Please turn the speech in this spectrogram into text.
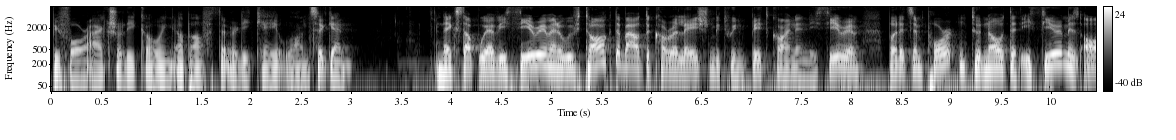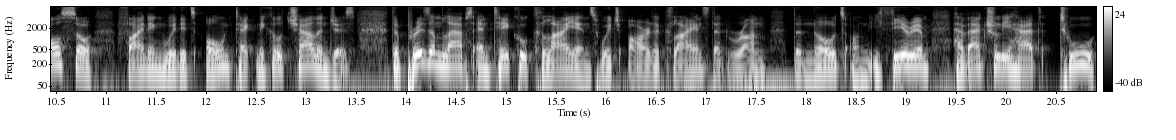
before actually going above 30k once again. Next up, we have Ethereum, and we've talked about the correlation between Bitcoin and Ethereum, but it's important to note that Ethereum is also fighting with its own technical challenges. The Prysm Labs and Teku clients, which are the clients that run the nodes on Ethereum, have actually had two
